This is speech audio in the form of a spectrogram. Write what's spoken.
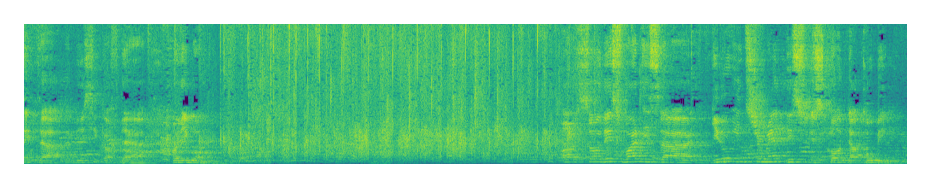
The, the music of the Polygon. Uh, so this one is a new instrument. This is called the kubing.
